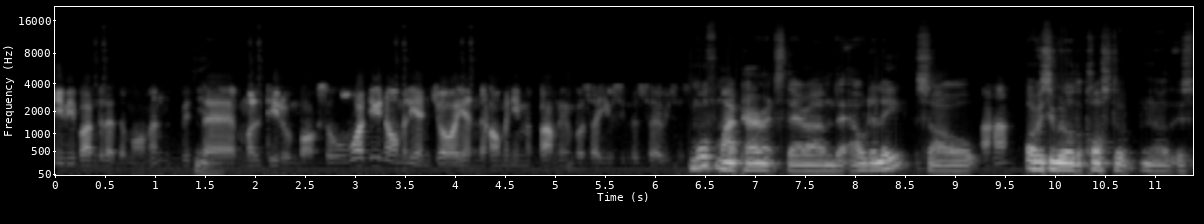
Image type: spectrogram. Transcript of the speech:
TV bundle at the moment with Yeah. the multi-room box. So what do you normally enjoy, and how many family members are using the services? More for my parents. They're um they're elderly, so Uh huh. obviously with all the cost of you know it's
